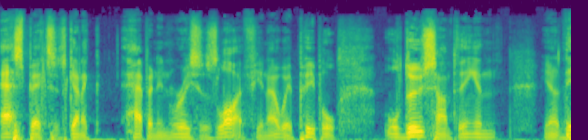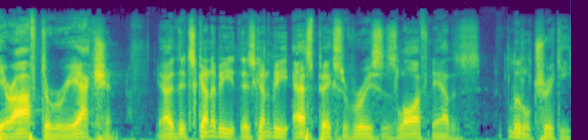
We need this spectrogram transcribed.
aspects it's going to happen in Reece's life. You know, where people will do something and you know they're after a reaction. You know, it's going to be there's going to be aspects of Reece's life now that's a little tricky.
